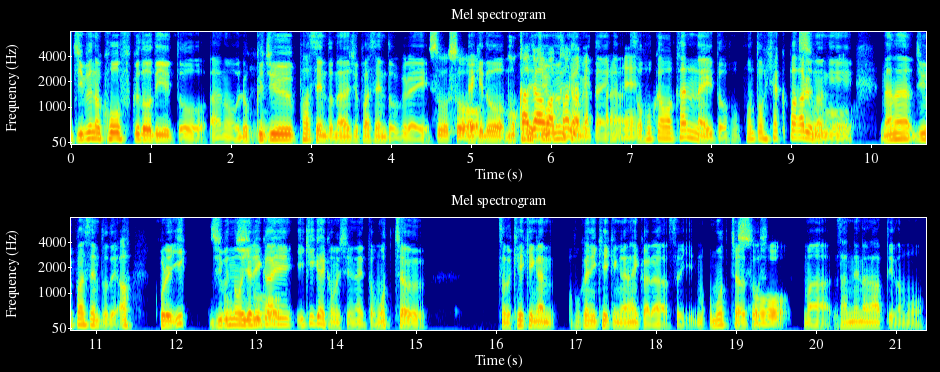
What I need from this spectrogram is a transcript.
自分の幸福度で言うと、あの、60%、70%ぐらいそうそう。だけど、もうこ他がれ十分分かんなかっかみたいな。そう、。他わかんないと、ほ本当100%あるのに、70%で、あ、これい自分のやりがい、生きがいかもしれないと思っちゃう。その経験が、他に経験がないから、そう思っちゃうと、そまあ、残念だなっていうのも、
